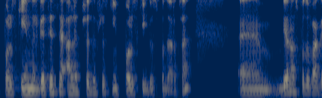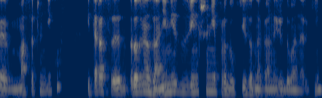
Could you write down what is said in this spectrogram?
w polskiej energetyce, ale przede wszystkim w polskiej gospodarce, biorąc pod uwagę masę czynników. I teraz y, rozwiązaniem jest zwiększenie produkcji z odnawialnych źródeł energii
